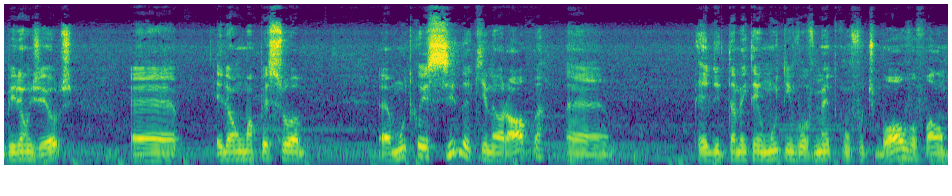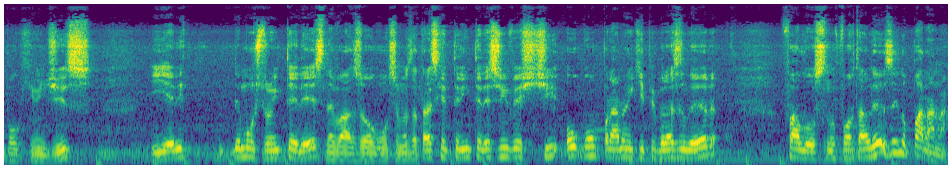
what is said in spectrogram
bilhão de euros. Ele é uma pessoa é, muito conhecida aqui na Europa. É, ele também tem muito envolvimento com futebol, vou falar um pouquinho disso. E ele demonstrou interesse, né, vazou algumas semanas atrás, que ele teria interesse em investir ou comprar uma equipe brasileira. Falou-se no Fortaleza e no Paraná.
